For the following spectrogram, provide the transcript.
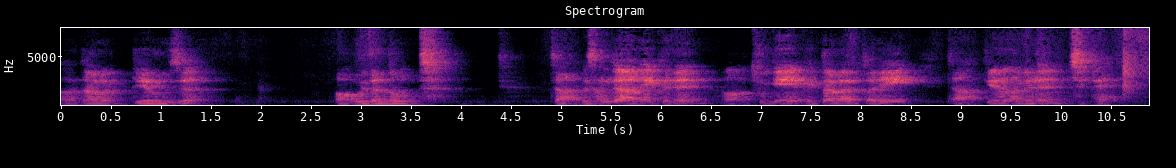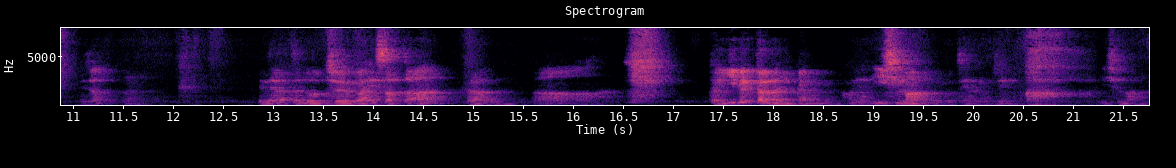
uh, dollar bills uh, with a note 자, 그 상자 안에 그는 어, 두 개의 100달러짜리 자, 비ll 하면은 지폐? 음. 근데 어떤 노트가 있었던 그런 어, 그러니까 200달러니까 거의 한 20만 원 정도 되는 거지. 하, 20만 원.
